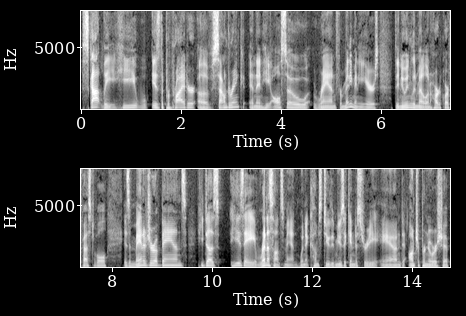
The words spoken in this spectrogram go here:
Scott Lee. He is the proprietor of Soundrink, and then he also ran for many, many years the New England Metal and Hardcore Festival. Is a manager of bands. He does. He is a renaissance man when it comes to the music industry and entrepreneurship.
